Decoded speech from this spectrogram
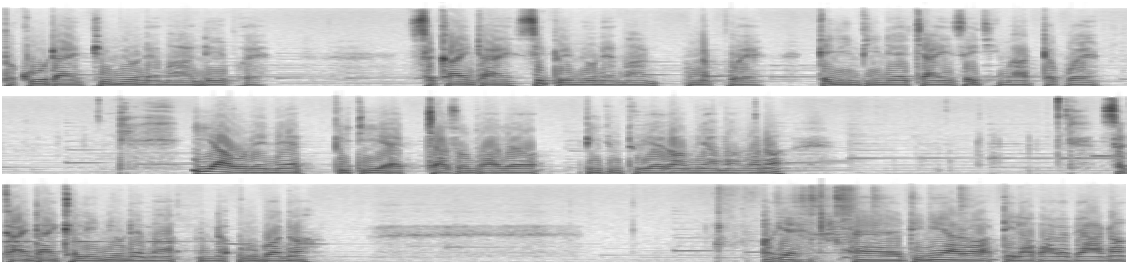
ပဲခူးတိုင်းဖြူမြို့နယ်မှာ4ပွဲ စကိုင်းတိုင်းစစ်တွေမြို့နယ်မှာ2ပွဲကရင်ပြည်နယ်ကြာရင်စိတ်ကြီးမှာ1ပွဲ EAO တွေနဲ့ PDF ကြာဆုံးသွားတော့ပြည်သူသူရဲကောင်းများမှာပေါ့နော်စကိုင်းတိုင်းကလေးမြို့နယ်မှာ2ဦးပေါ့နော်โอเคအဲဒီနေ့ကတော့ဒီလောက်ပါပဲဗျာเนาะ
